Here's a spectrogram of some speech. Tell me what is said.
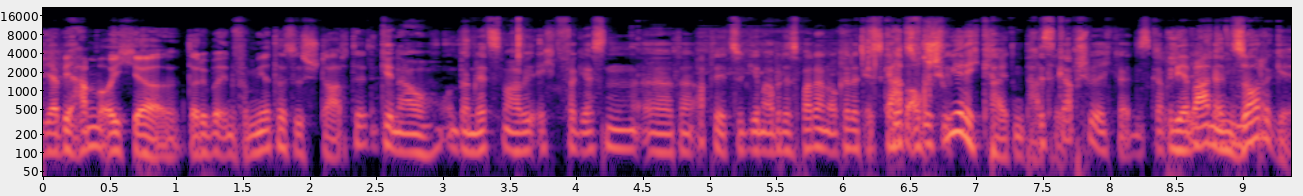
Ja, wir haben euch ja darüber informiert, dass es startet. Genau. Und beim letzten Mal habe ich echt vergessen, äh, da ein Update zu geben, aber das war dann auch relativ Es gab auch. Schwierigkeiten, Patrick. Es gab Schwierigkeiten. Es gab wir waren in Schwierigkeiten. Sorge.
